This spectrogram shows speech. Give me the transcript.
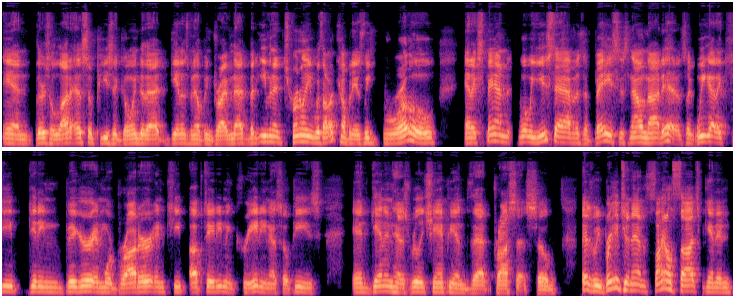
And there's a lot of SOPs that go into that. Gannon's been helping driving that. But even internally with our company, as we grow and expand, what we used to have as a base is now not it. It's like we got to keep getting bigger and more broader and keep updating and creating SOPs. And Gannon has really championed that process. So as we bring it to an end, final thoughts, Gannon,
